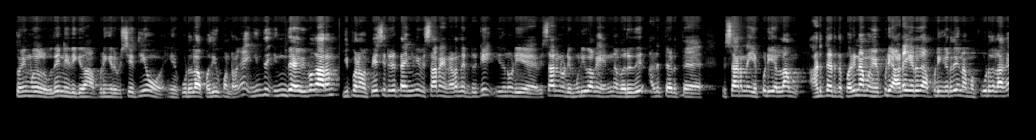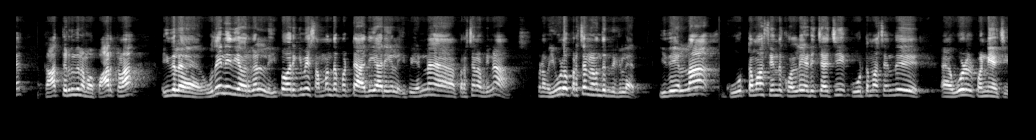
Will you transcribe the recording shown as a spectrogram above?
துணை முதல் உதயநிதிக்கு தான் அப்படிங்கிற விஷயத்தையும் இங்கே கூடுதலாக பதிவு பண்ணுறாங்க இந்த இந்த விவகாரம் இப்போ நம்ம பேசிட்டு இருக்க டைம்லையும் விசாரணை நடந்துட்டு இருக்கு. இதனுடைய விசாரணையுடைய முடிவாக என்ன வருது? அடுத்தடுத்த விசாரணை எப்படியெல்லாம் அடுத்தடுத்த பரிணாமம் எப்படி அடைகிறது அப்படிங்கிறதையும் நம்ம கூடுதலாக காத்திருந்து நம்ம பார்க்கலாம். இதில் உதயநிதி அவர்கள் இப்போ வரைக்குமே சம்மந்தப்பட்ட அதிகாரிகள் இப்போ என்ன பிரச்சனை அப்படின்னா இப்போ நம்ம இவ்வளோ பிரச்சனை நடந்துட்டு இருக்குல்ல இதையெல்லாம் கூட்டமாக சேர்ந்து கொள்ளையடிச்சாச்சு கூட்டமாக சேர்ந்து ஊழல் பண்ணியாச்சு.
